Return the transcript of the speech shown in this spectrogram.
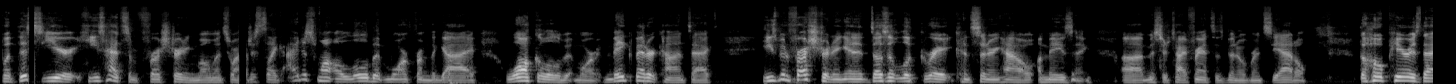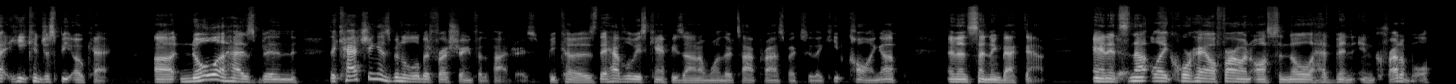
But this year, he's had some frustrating moments where I'm just like, I just want a little bit more from the guy, walk a little bit more, make better contact. He's been frustrating, and it doesn't look great considering how amazing uh, Mr. Ty France has been over in Seattle the hope here is that he can just be okay. Uh, Nola has been the catching has been a little bit frustrating for the Padres because they have Luis Campusano, one of their top prospects, who they keep calling up and then sending back down. And it's yeah. not like Jorge Alfaro and Austin Nola have been incredible.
